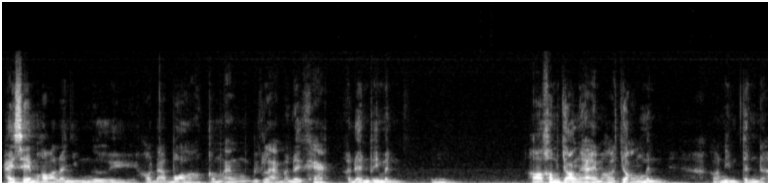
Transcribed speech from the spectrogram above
Hãy xem họ là những người họ đã bỏ công ăn việc làm ở nơi khác họ đến với mình. Ừ. họ không chọn ai mà họ chọn mình có niềm tin đó.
